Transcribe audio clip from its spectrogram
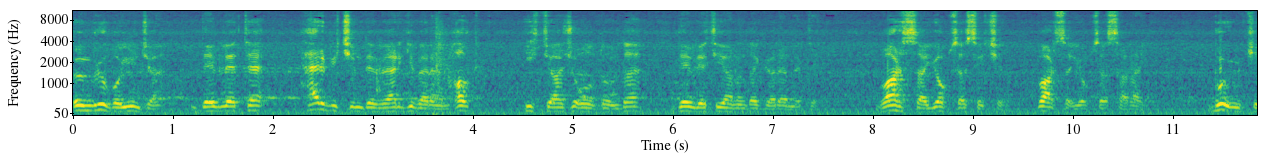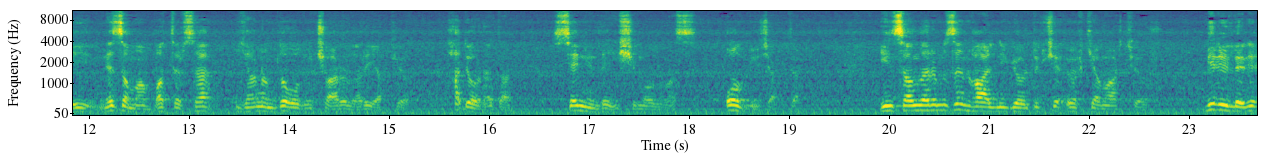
Ömrü boyunca devlete her biçimde vergi veren halk ihtiyacı olduğunda devleti yanında göremedi. Varsa yoksa seçim, varsa yoksa saray. Bu ülkeyi ne zaman batırsa yanımda olun çağrıları yapıyor. Hadi oradan. Seninle işim olmaz. Olmayacak da. İnsanlarımızın halini gördükçe öfkem artıyor. Birileri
